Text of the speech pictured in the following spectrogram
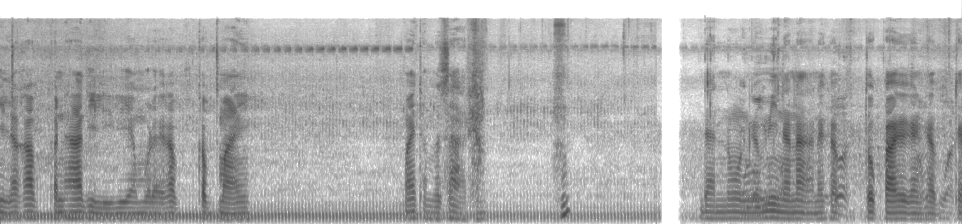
นี่แหละครับปัญหาที่หลีกเลี่ยงบ่ได้ครับ กับไม้ ไม้ธรรมศาสตร์ครับ ด้านโน้นก็มีนานานะครับ ตกปลาคือกันครับ แต่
